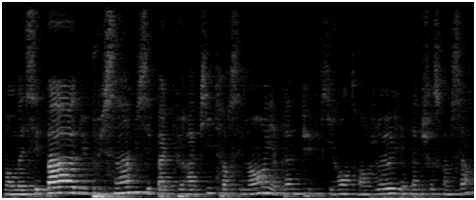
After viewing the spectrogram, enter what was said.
Bon, ben c'est pas du plus simple, c'est pas le plus rapide forcément, il y a plein de pubs qui rentrent en jeu, il y a plein de choses comme ça.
